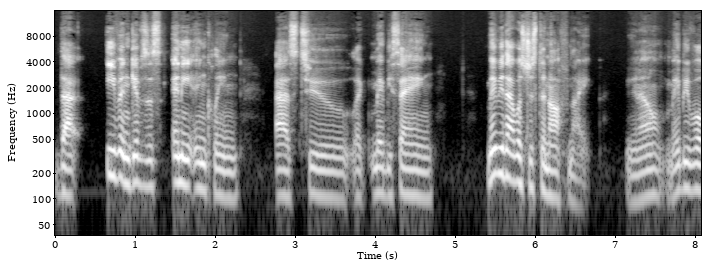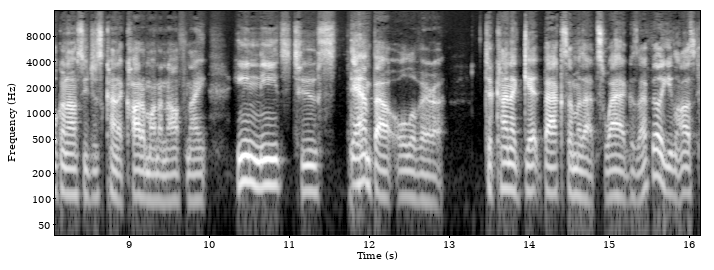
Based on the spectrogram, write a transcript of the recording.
that even gives us any inkling as to like maybe saying maybe that was just an off night. You know, maybe Volkanovski just kind of caught him on an off night. He needs to stamp out Oliveira to kind of get back some of that swag because I feel like he lost.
